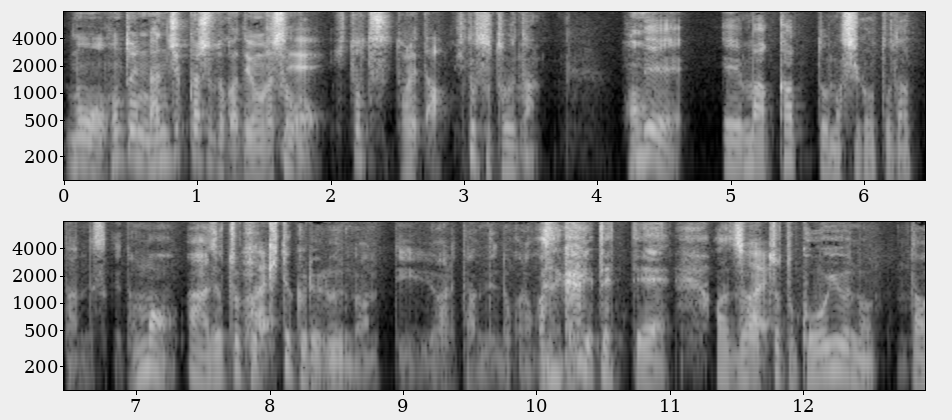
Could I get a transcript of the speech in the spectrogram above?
もう本当に何十箇所とか電話して、一つ取れた？一つ取れたで、えーまあ、カットの仕事だったんですけども、あじゃあちょっとはい来てくれるなんて言われたんで、どこどこ出かけてって、あじゃはいあちょっとこういうの頼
